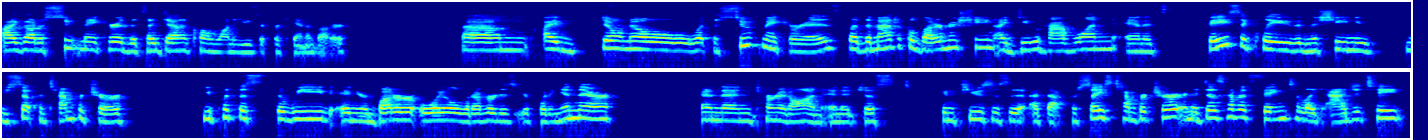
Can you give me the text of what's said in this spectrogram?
I got a soup maker that's identical and want to use it for cannabutter. Um, I don't know what the soup maker is, but the magical butter machine, I do have one, and it's basically the machine you you set the temperature, you put this the weed and your butter, oil, whatever it is that you're putting in there, and then turn it on, and it just infuses it at that precise temperature. And it does have a thing to like agitate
